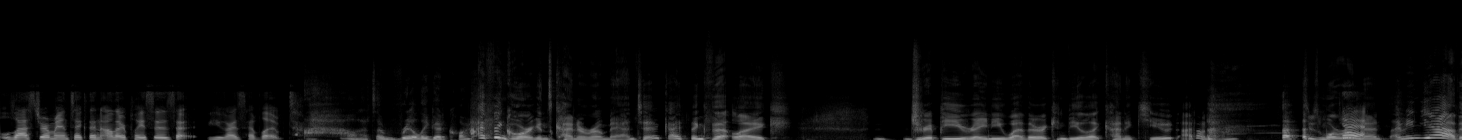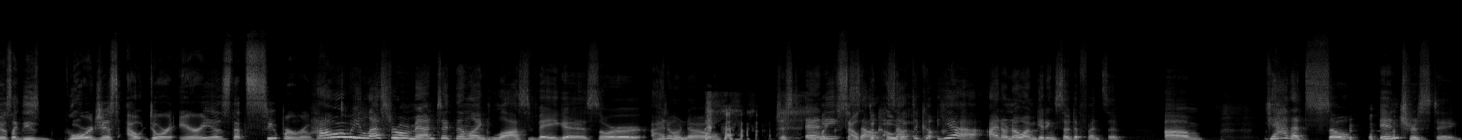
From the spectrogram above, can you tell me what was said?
less romantic than other places that you guys have lived? Wow, that's a really good question. I think Oregon's kind of romantic. I think that like drippy, rainy weather can be like kind of cute. I don't know. Seems more yeah. romantic. I mean, yeah, there's like these gorgeous outdoor areas. That's super romantic. How are we less romantic than like Las Vegas or I don't know, just any like South, South, Dakota. South Dakota. Yeah, I don't know. I'm getting so defensive. Um, yeah, that's so interesting.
